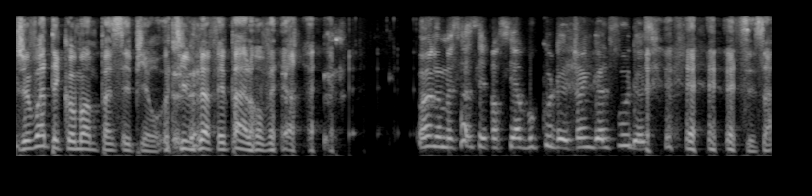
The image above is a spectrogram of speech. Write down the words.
je vois tes commandes passer, Pierrot. Tu ne la fais pas à l'envers. Ouais, non, mais ça, c'est parce qu'il y a beaucoup de jungle food aussi. c'est ça.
